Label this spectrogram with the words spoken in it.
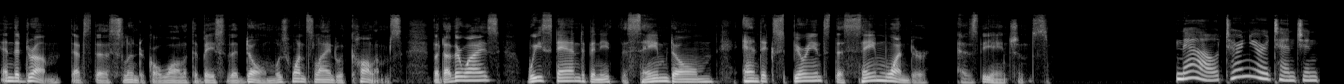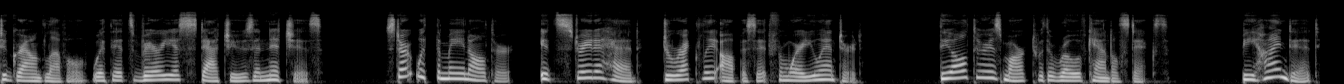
and the drum, that's the cylindrical wall at the base of the dome, was once lined with columns. But otherwise, we stand beneath the same dome and experience the same wonder as the ancients. Now turn your attention to ground level with its various statues and niches. Start with the main altar. It's straight ahead, directly opposite from where you entered. The altar is marked with a row of candlesticks. Behind it,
